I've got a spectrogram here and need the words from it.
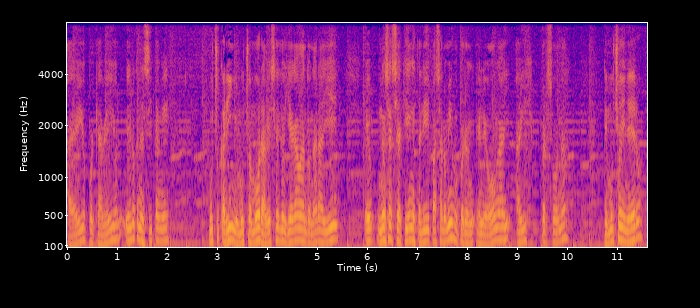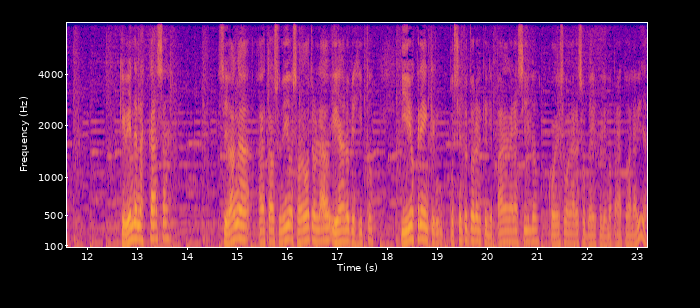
a ellos, porque a ellos, lo que necesitan es mucho cariño, mucho amor. A veces los llega a abandonar allí. Eh, no sé si aquí en Estelí pasa lo mismo, pero en, León hay, hay personas de mucho dinero que venden las casas se van a, Estados Unidos, se van a otro lado y llegan a los viejitos y ellos creen que 200 dólares que le pagan al asilo, con eso van a resolver el problema para toda la vida.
